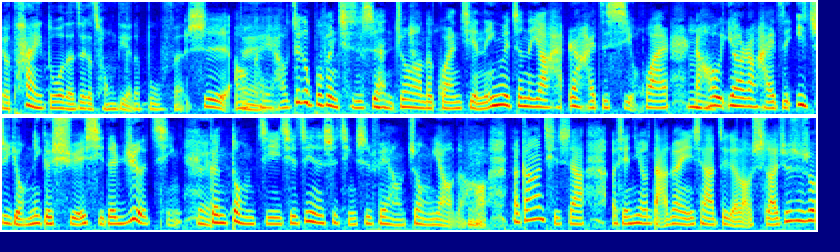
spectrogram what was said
有太多的这个重叠的部分。是，OK，好，这个部分其实是很重要的关键的，因为真的要让孩子喜欢，然后要让孩子一直有那个学习的热情跟动机，其实这件事情是非常重要的哈。那刚刚其实啊，呃，贤听有打断一下这个老师啦，就是说，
